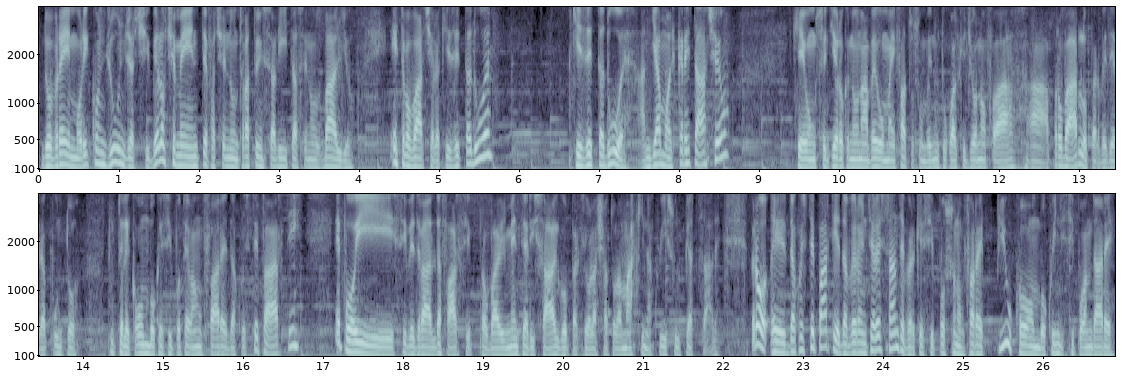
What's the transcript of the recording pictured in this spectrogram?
dovremmo ricongiungerci velocemente facendo un tratto in salita se non sbaglio e trovarci alla chiesetta 2 chiesetta 2 andiamo al Cretaceo che è un sentiero che non avevo mai fatto, sono venuto qualche giorno fa a provarlo per vedere appunto tutte le combo che si potevano fare da queste parti e poi si vedrà da farsi, probabilmente risalgo perché ho lasciato la macchina qui sul piazzale. Però eh, da queste parti è davvero interessante perché si possono fare più combo, quindi si può andare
